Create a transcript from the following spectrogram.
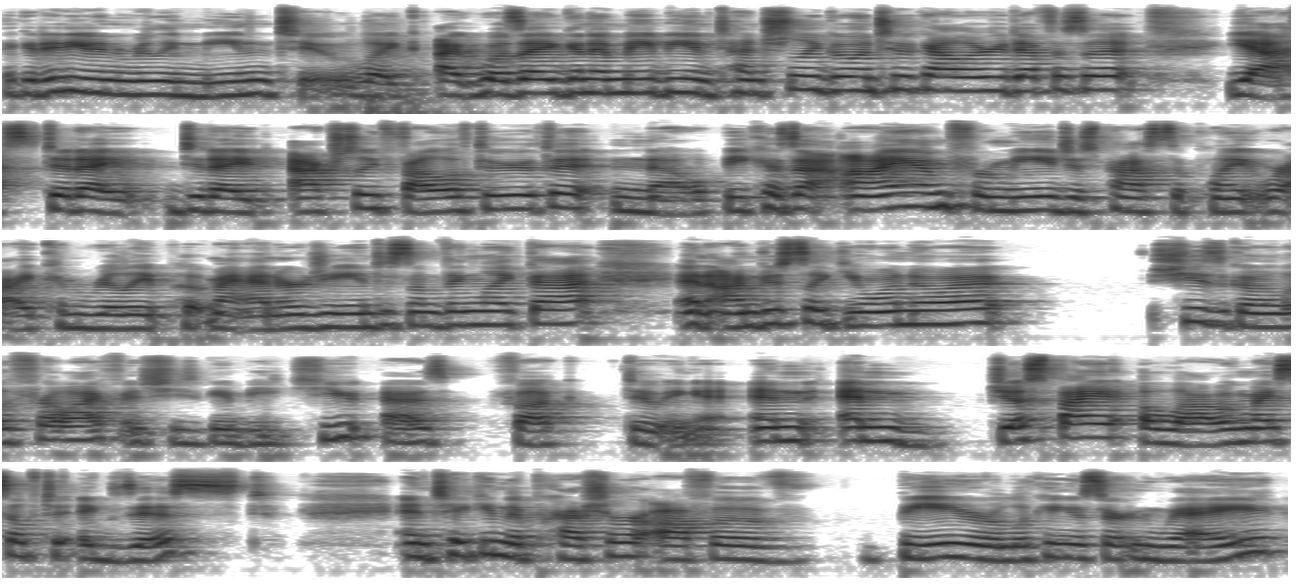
Like I didn't even really mean to. Like I was I gonna maybe intentionally go into a calorie deficit? Yes. Did I did I actually follow through with it? No, because I, I am for me just past the point where I can really put my energy into something like that. And I'm just like, you wanna know what? She's gonna live her life and she's gonna be cute as fuck doing it. And and just by allowing myself to exist and taking the pressure off of being or looking a certain way,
